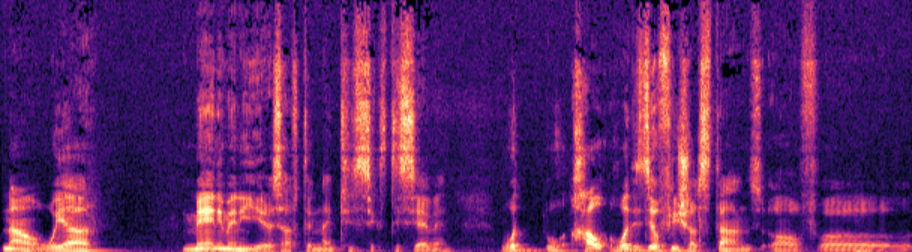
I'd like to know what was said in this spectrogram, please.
now we are many many years after 1967. What how what is the official stance of uh,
